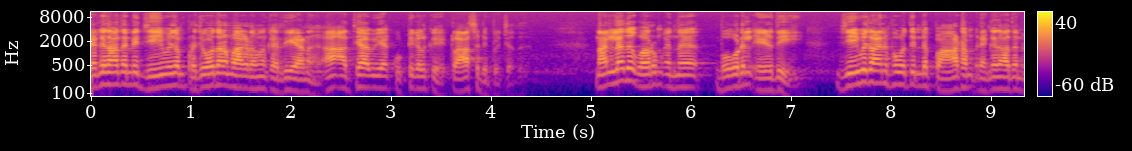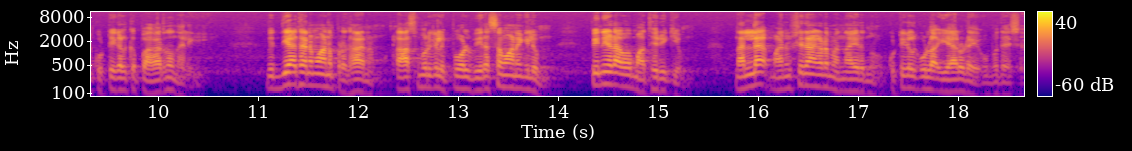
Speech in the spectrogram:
രംഗനാഥന്റെ ജീവിതം പ്രചോദനമാകണമെന്ന് കരുതിയാണ് ആ അധ്യാപിക കുട്ടികൾക്ക് ക്ലാസ് എടുപ്പിച്ചത്. നല്ലത് വരും എന്ന് ബോർഡിൽ എഴുതി ജീവിതാനുഭവത്തിന്റെ പാഠം രംഗനാഥൻ കുട്ടികൾക്ക് പകർന്നു നൽകി. വിദ്യാധനമാണ് പ്രധാനം. ക്ലാസ് മുറികൾ ഇപ്പോൾ വിരസമാണെങ്കിലും പിന്നീട് അവ മധുരിക്കും. നല്ല മനുഷ്യനാകണമെന്നായിരുന്നു കുട്ടികൾക്കുള്ള ഇയാളുടെ ഉപദേശം.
